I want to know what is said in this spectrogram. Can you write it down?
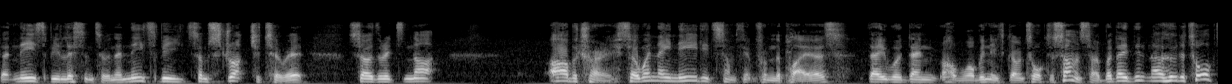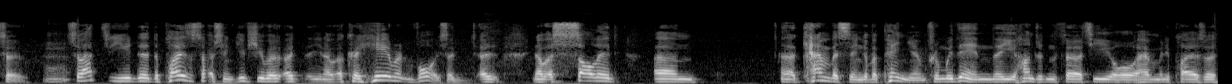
that needs to be listened to, and there needs to be some structure to it so that it's not arbitrary. So when they needed something from the players, they would then, oh, well, we need to go and talk to so and so, but they didn't know who to talk to. Mm. So actually, you, the, the, Players Association gives you a, a, you know a coherent voice, a, a you know a solid um, uh, canvassing of opinion from within the 130 or however many players are,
